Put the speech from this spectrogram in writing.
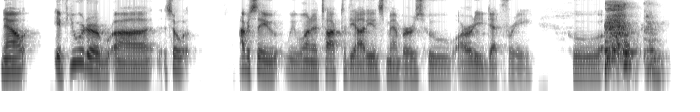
Now, if you were to, uh, so obviously we want to talk to the audience members who are already debt free, who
